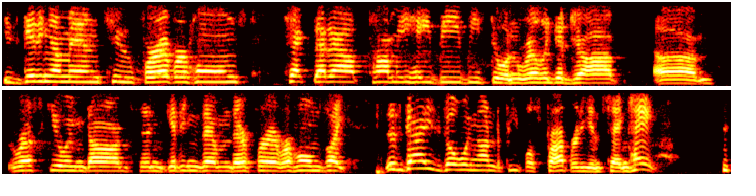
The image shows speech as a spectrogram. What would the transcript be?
He's getting them into forever homes. Check that out. Tommy Habeeb, he's doing a really good job um, rescuing dogs and getting them their forever homes. Like, this guy is going onto people's property and saying, hey,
